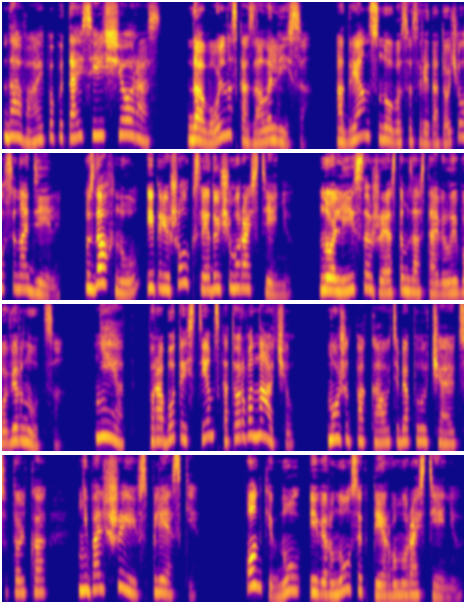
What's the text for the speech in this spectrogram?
давай попытайся еще раз», — довольно сказала Лиса. Адриан снова сосредоточился на деле, вздохнул и перешел к следующему растению но Лиса жестом заставила его вернуться. «Нет, Поработай с тем, с которого начал. Может, пока у тебя получаются только небольшие всплески». Он кивнул и вернулся к первому растению.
